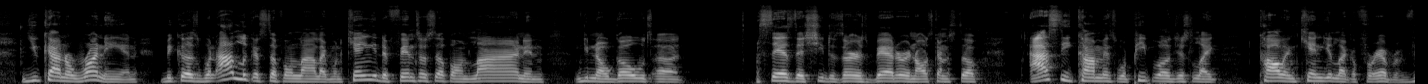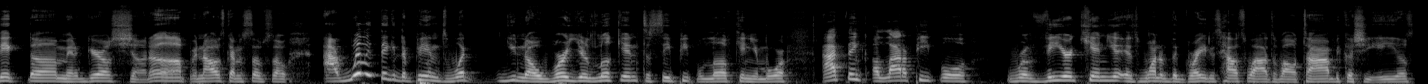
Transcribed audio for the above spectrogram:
you kind of run in. Because when I look at stuff online, like when Kenya defends herself online and you know goes uh says that she deserves better and all this kind of stuff, I see comments where people are just like calling Kenya like a forever victim and a girl shut up and all this kind of stuff. So I really think it depends what you know where you're looking to see people love Kenya more. I think a lot of people revere Kenya as one of the greatest housewives of all time because she is.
